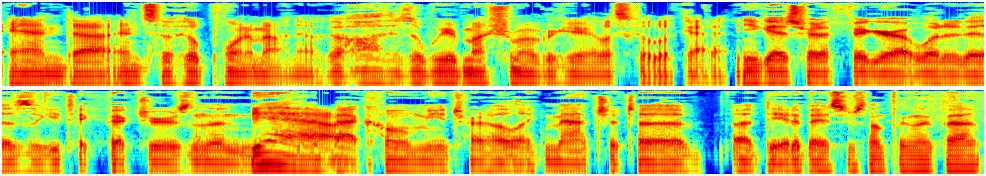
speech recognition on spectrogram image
and uh, and so he'll point them out, and I'll go, "Oh, there's a weird mushroom over here. Let's go look at it." And you guys try to figure out what it is. Like you take pictures, and then yeah, back home you try to like match it to a database or something like that.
